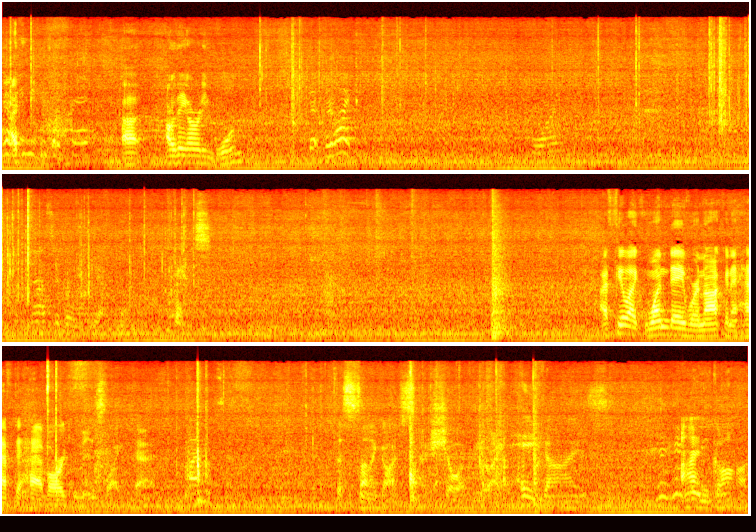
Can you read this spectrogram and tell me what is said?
Yeah, I-. Uh, are they already warm? They're, they're like warm. Not super warm yet. Thanks. I feel like one day we're not going to have to have arguments like that. I hope so. The Son of God just going to show up and be like, hey guys, I'm God.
